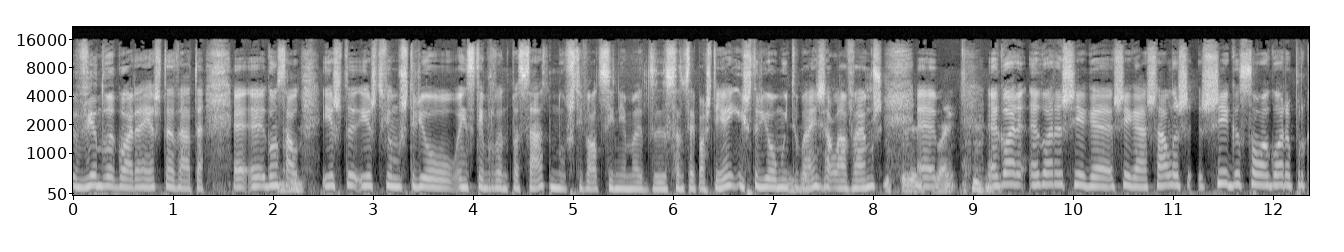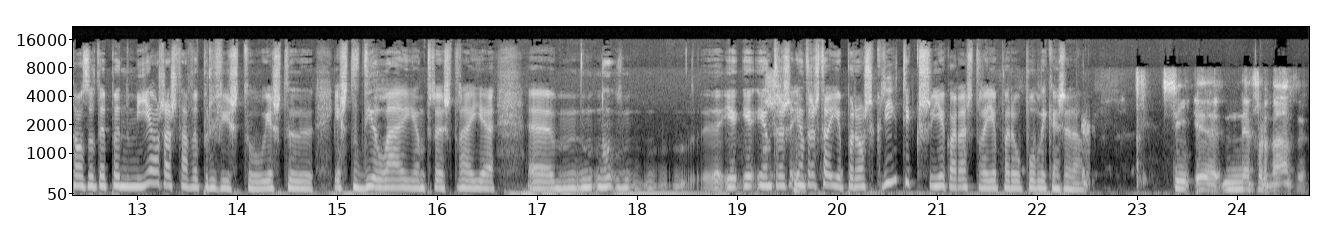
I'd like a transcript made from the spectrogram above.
vendo agora esta data. Uh, uh, Gonçalo, uhum. este, este filme estreou em setembro do ano passado, no Festival de Cinema de São Sebastião, e estreou muito bem, já lá vamos. Uh, agora agora chega, chega às salas, chega só agora por causa da pandemia ou já estava previsto este, este delay entre a estreia entre, a, entre a estreia para os críticos e agora a estreia para o público em geral? Sim, eh, na verdade,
